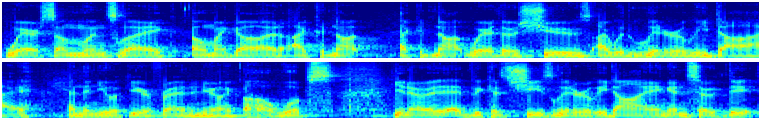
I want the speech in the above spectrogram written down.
where someone's like, oh my God, I could not I could not wear those shoes, I would literally die. And then you look at your friend and you're like, oh, whoops, you know, eh, because she's literally dying. And so the,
